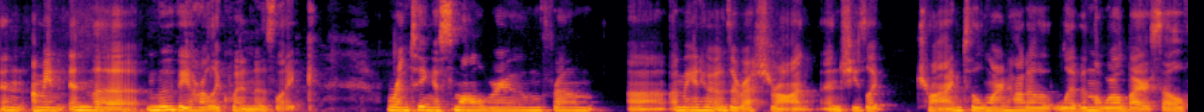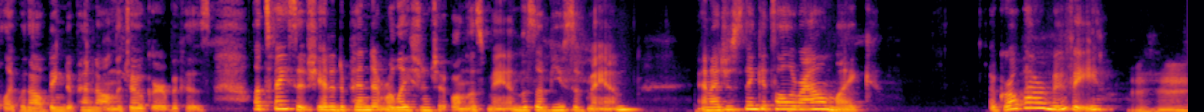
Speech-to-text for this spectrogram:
And I mean, in the movie, Harley Quinn is like renting a small room from uh, a man who owns a restaurant, and she's like trying to learn how to live in the world by herself, like without being dependent on the Joker. Because let's face it, she had a dependent relationship on this man, this abusive man. And I just think it's all around like a girl power movie. Mm-hmm.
